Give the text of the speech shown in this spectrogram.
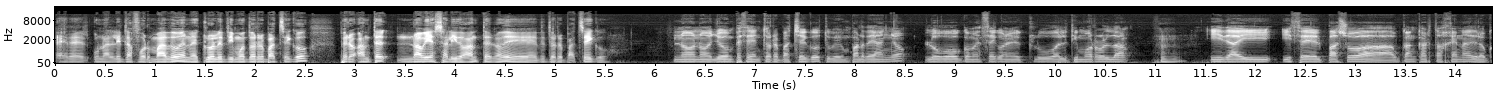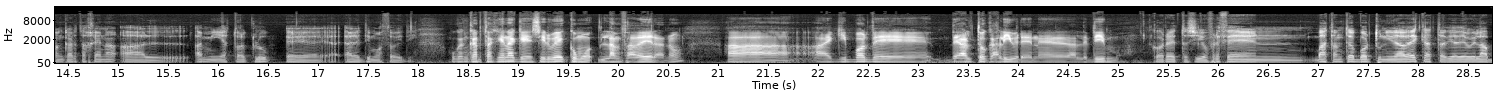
eres un atleta formado en el Club Atletismo Torre Pacheco, pero antes no había salido antes, ¿no? De, Torre Pacheco. No, no, yo empecé en Torre Pacheco, tuve un par de años, luego comencé con el Club Atletismo Roldán y de ahí hice el paso a UCAN Cartagena y de la UCAN Cartagena al, a mi actual club, eh, Atletismo Zoiti. UCAN Cartagena que sirve como lanzadera, ¿no? A, equipos de, alto calibre en el atletismo. Correcto, sí, ofrecen bastantes oportunidades que hasta el día de hoy las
